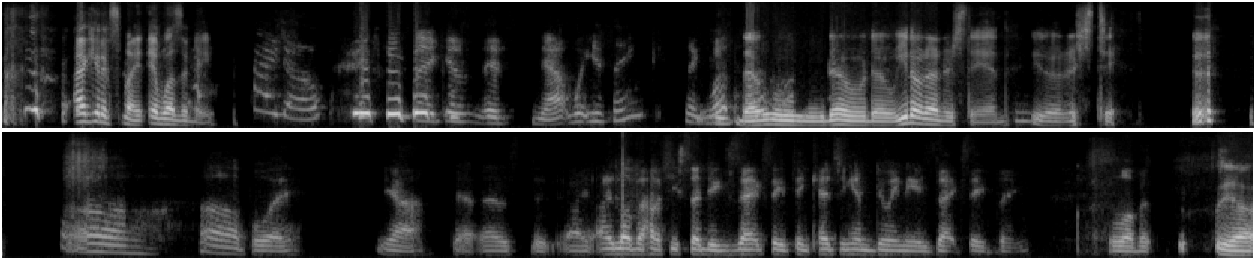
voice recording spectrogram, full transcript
I can explain. It wasn't me. I know. like, it's, it's not what you think. Like, what? No, no, no. You don't understand. You don't understand. oh, oh boy. Yeah. That, that was, I, I love how she said the exact same thing, catching him doing the exact same thing. Love it. Yeah.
